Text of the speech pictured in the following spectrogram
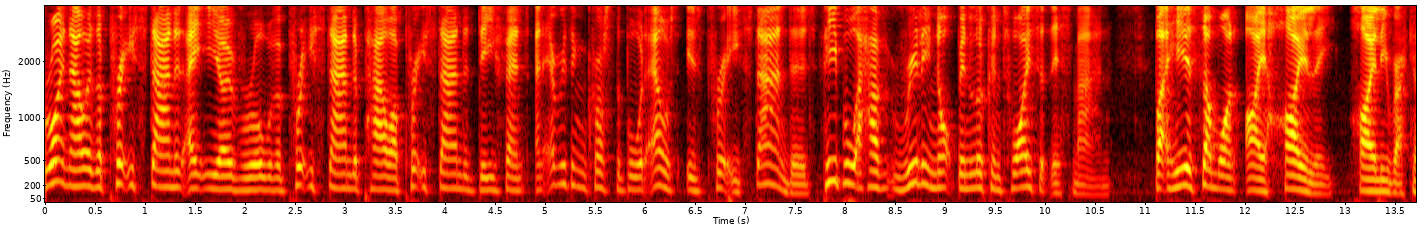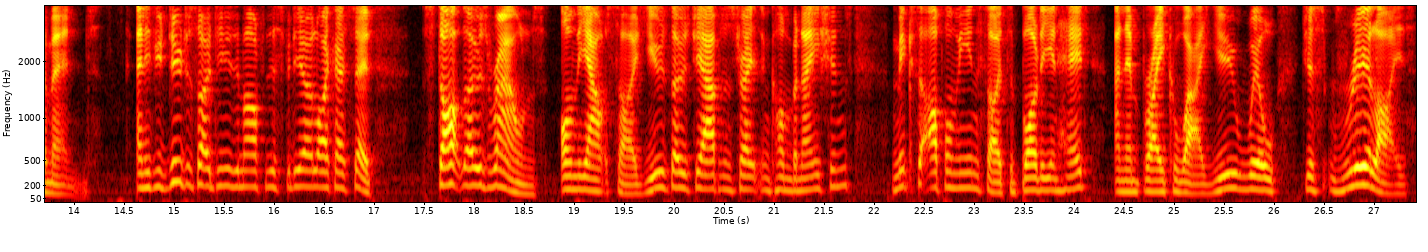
Right now is a pretty standard 80 overall with a pretty standard power, pretty standard defense, and everything across the board else is pretty standard. People have really not been looking twice at this man, but he is someone I highly, highly recommend. And if you do decide to use him after this video, like I said, start those rounds on the outside. Use those jabs and straights and combinations. Mix it up on the inside to body and head, and then break away. You will just realize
